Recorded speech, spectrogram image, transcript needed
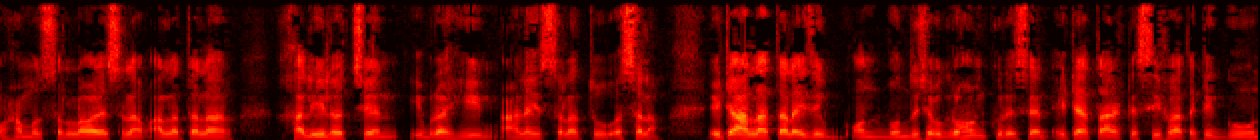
মোহাম্মদ সাল্লাহ আলাইসাল্লাম আল্লাহ তালার খালিল হচ্ছেন ইব্রাহিম আলহিসাল্লাতু আসসালাম এটা আল্লাহ তালা এই যে বন্ধু হিসেবে গ্রহণ করেছেন, এটা তার একটা সিফাত, একটি গুণ।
